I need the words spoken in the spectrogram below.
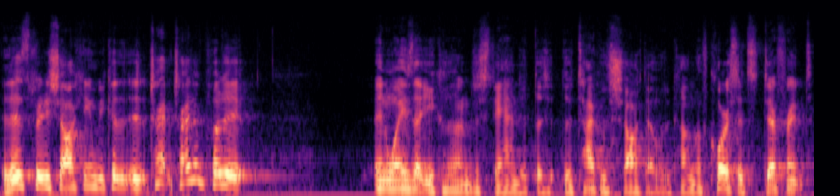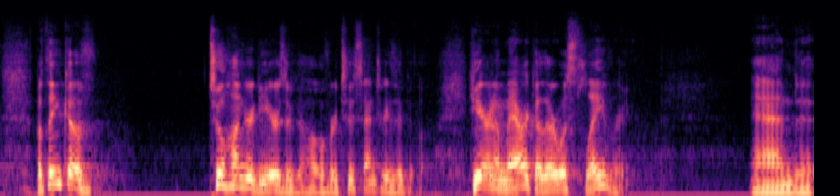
It is pretty shocking because it, try, try to put it in ways that you could understand it, the, the type of shock that would come. Of course, it's different, but think of 200 years ago, over two centuries ago. Here in America, there was slavery. And uh,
